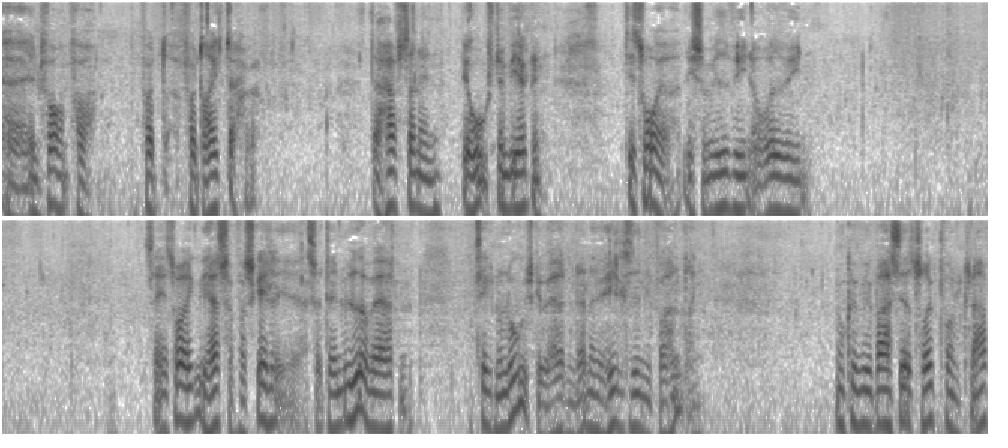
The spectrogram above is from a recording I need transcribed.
øh, en form for, for, for drik, der, der har haft sådan en berusende virkning. Det tror jeg, ligesom hvidvin og rødvin. Så jeg tror ikke, vi er så forskellige. Altså den ydre verden, den teknologiske verden, den er jo hele tiden i forandring. Nu kan vi bare sidde og trykke på en knap.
